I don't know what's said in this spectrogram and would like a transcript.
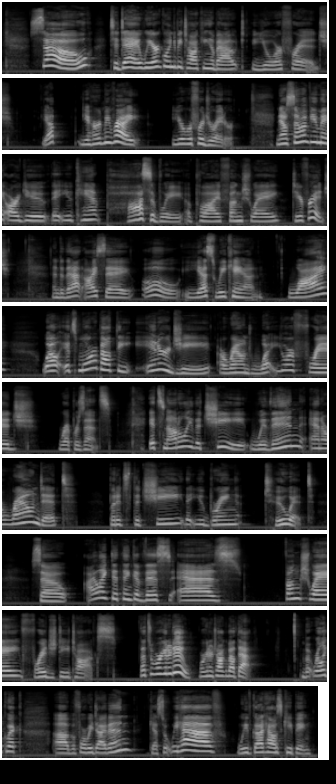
So, today we are going to be talking about your fridge. Yep, you heard me right. Your refrigerator. Now, some of you may argue that you can't possibly apply feng shui to your fridge. And to that, I say, oh, yes, we can. Why? Well, it's more about the energy around what your fridge represents. It's not only the chi within and around it, but it's the chi that you bring to it. So I like to think of this as feng shui fridge detox. That's what we're going to do. We're going to talk about that. But really quick, uh, before we dive in, guess what we have? We've got housekeeping.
